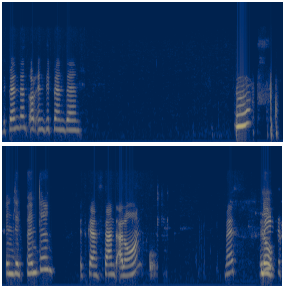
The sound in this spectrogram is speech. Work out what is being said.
Dependent or independent? Independent? It can stand alone. Miss, No. read it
